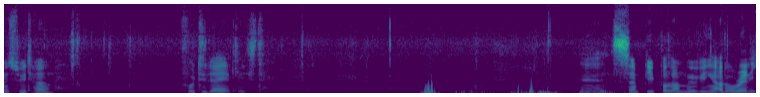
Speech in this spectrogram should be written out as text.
Home sweet home. For today at least. And some people are moving out already.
